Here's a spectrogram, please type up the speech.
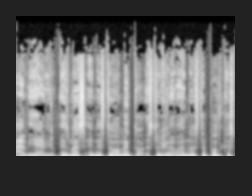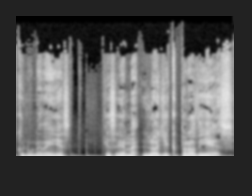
a diario. Es más, en este momento estoy grabando este podcast con una de ellas que se llama Logic Pro 10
